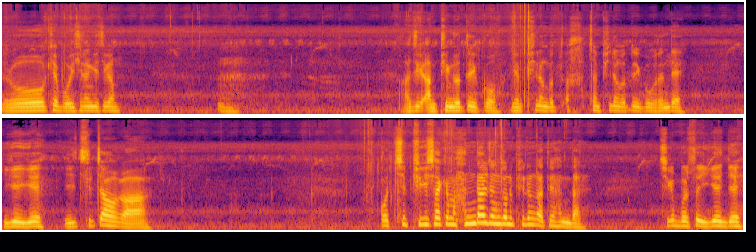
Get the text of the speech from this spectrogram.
이렇게 보이시는 게 지금 어, 아직 안 핀 것도 있고 이제 피는 것도 한참 피는 것도 있고 그런데 이게 이게 이 칠자화가 꽃이 피기 시작하면 한 달 정도는 피는 것 같아요 한 달. 지금 벌써 이게 이제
